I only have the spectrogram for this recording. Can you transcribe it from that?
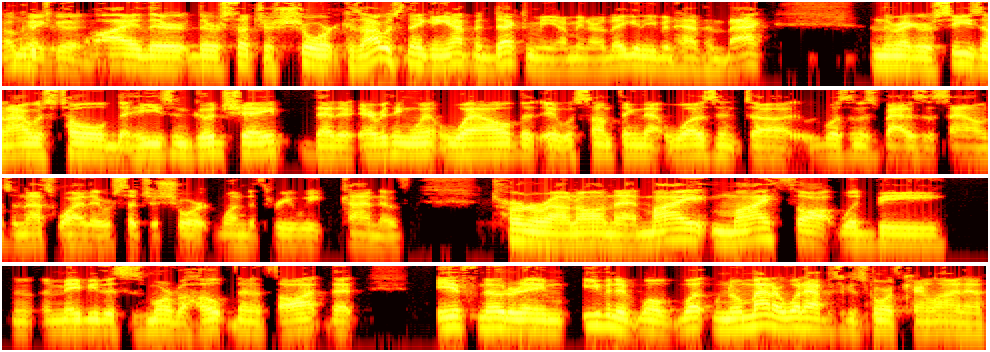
Okay, good. Why they're they're such a short? Because I was thinking appendectomy. I mean, are they going to even have him back in the regular season? I was told that he's in good shape, that it, everything went well, that it was something that wasn't uh, wasn't as bad as it sounds, and that's why there was such a short one to three week kind of turnaround on that. My my thought would be, and maybe this is more of a hope than a thought, that if Notre Dame, even if well, what no matter what happens against North Carolina.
